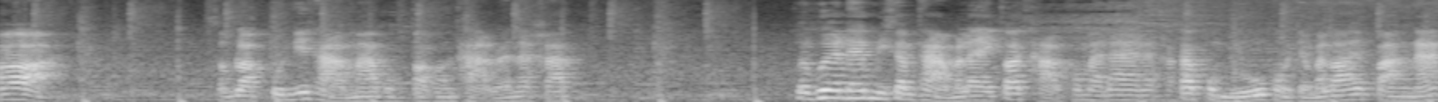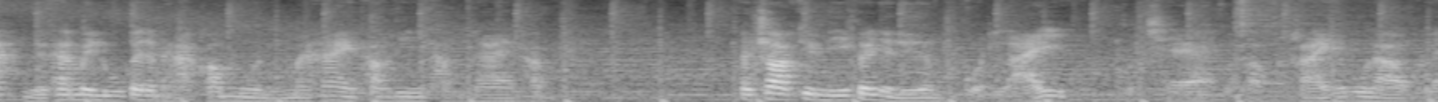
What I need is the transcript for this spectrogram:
ก็สำหรับคุณที่ถามมาผมตอบคำถามแล้วนะครับ เพื่อนๆถ้ามีคำถามอะไรก็ถามเข้ามาได้นะครับ ถ้าผมรู้ผมจะมาเล่าให้ฟังนะ หรือถ้าไม่รู้ก็จะหาข้อมูลมาให้เท่าที่ทำได้ครับ ถ้าชอบคลิปนี้ก็อย่าลืมกดไลค์ กดแชร์ กด subscribe ให้พวกเราไร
